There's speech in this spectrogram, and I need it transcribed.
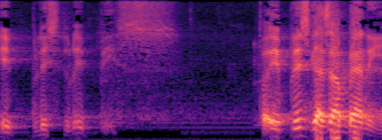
Iblis itu iblis Tuh iblis gak sampai nih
